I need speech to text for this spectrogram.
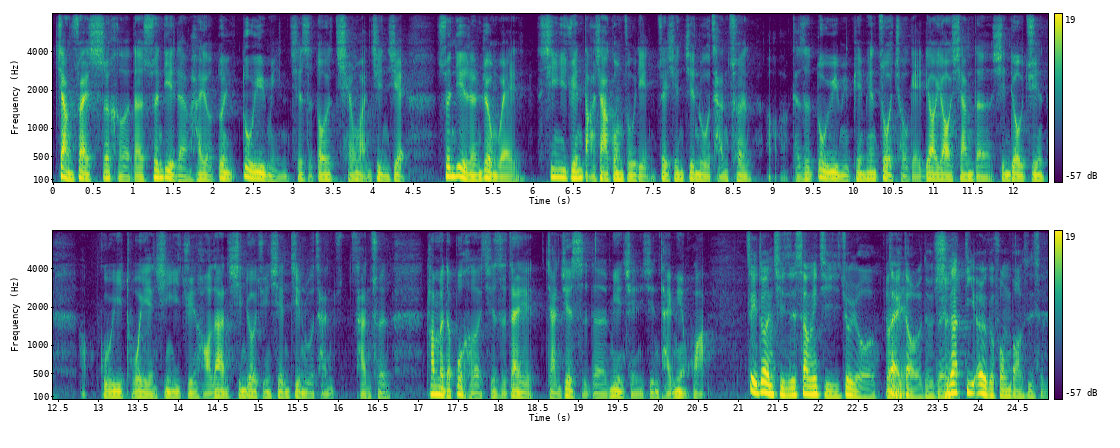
将帅失和的孙立人还有杜杜聿明其实都前往觐见。孙立人认为新一军打下公主岭，最先进入长春啊，可是杜聿明偏偏做球给廖耀湘的新六军，故意拖延新一军，好让新六军先进入长长春。他们的不和，其实在蒋介石的面前已经台面化。这一段其实上一集就有带到了，对，对不对？那第二个风暴是什么？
